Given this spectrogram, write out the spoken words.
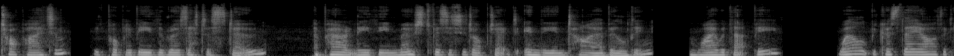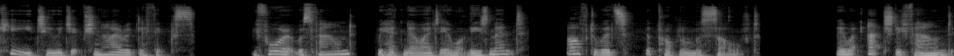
top item would probably be the Rosetta Stone, apparently the most visited object in the entire building. Why would that be? Well, because they are the key to Egyptian hieroglyphics. Before it was found, we had no idea what these meant. Afterwards, the problem was solved. They were actually found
